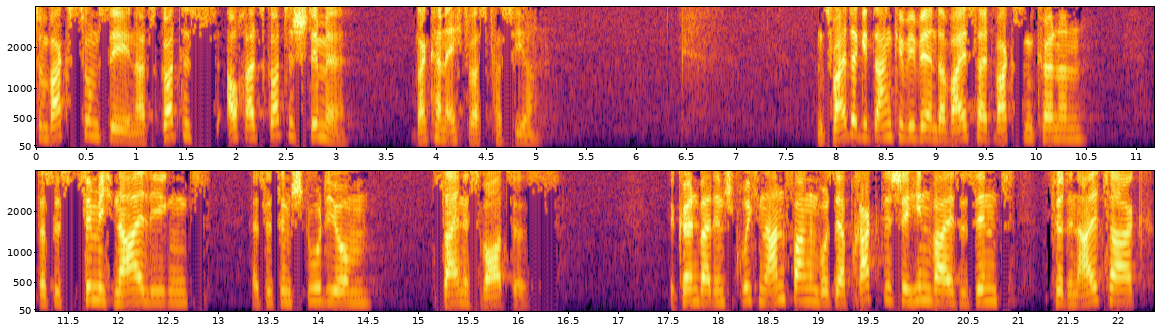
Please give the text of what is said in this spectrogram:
zum Wachstum sehen, als Gottes, auch als Gottes Stimme, dann kann echt was passieren. Ein zweiter Gedanke, wie wir in der Weisheit wachsen können, das ist ziemlich naheliegend. Es ist im Studium seines Wortes. Wir können bei den Sprüchen anfangen, wo sehr praktische Hinweise sind für den Alltag.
